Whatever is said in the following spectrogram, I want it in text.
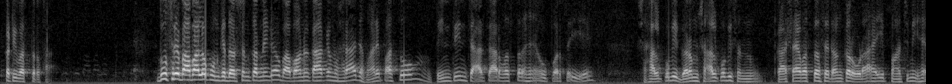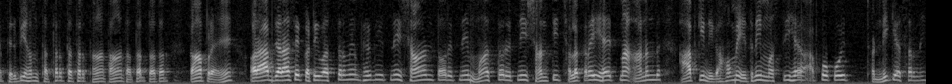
कटी वस्त्र था। दूसरे बाबा लोग उनके दर्शन करने गए बाबा ने कहा कि महाराज, हमारे पास तो तीन तीन, चार चार वस्त्र हैं ऊपर से ये। शाल को भी, गर्म शाल को भी काशाय वस्त्र से रंग कर ओढ़ा है, ये पांचवी है, फिर भी हम थथर थथर, था था, थथर थथर काँप रहे हैं और आप जरा से कटी वस्त्र में फिर भी इतने शांत और इतने मस्त और इतनी शांति छलक रही है, इतना आनंद आपकी निगाहों में इतनी मस्ती है, आपको कोई ठंडी की असर नहीं।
